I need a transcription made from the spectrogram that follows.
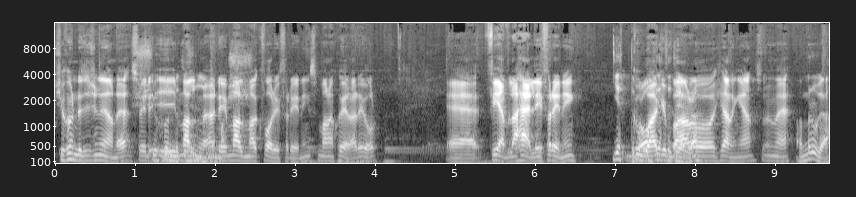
27 till 29 så är det 27 i Malmö. 29 Det är. Malmö akvarieförening som arrangerar det i år. Eh, för jävla härlig förening. Jättebra, Goa gubbar och kärringar som är med. Ja, de är roliga.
